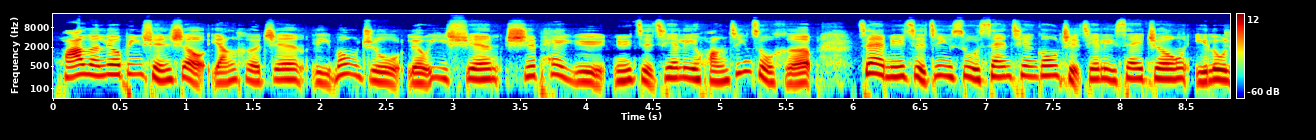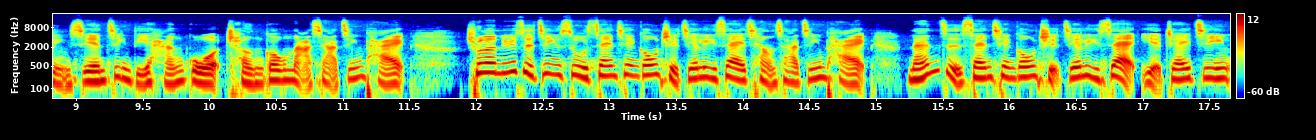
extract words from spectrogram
滑轮溜冰选手杨和珍、李梦竹、刘艺轩、施佩宇女子接力黄金组合，在女子竞速三千公尺接力赛中一路领先劲敌韩国，成功拿下金牌。除了女子竞速三千公尺接力赛抢下金牌，男子三千公尺接力赛也摘金。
